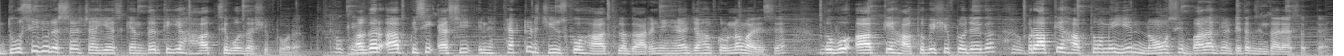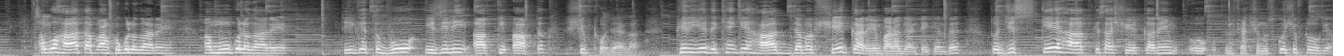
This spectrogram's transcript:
दूसरी जो रिसर्च आई है इसके अंदर कि ये हाथ से बहुत ज़्यादा शिफ्ट हो रहा है। Okay. अगर आप किसी ऐसी इन्फेक्टेड चीज़ को हाथ लगा रहे हैं जहाँ कोरोना वायरस है तो वो आपके हाथों पे शिफ्ट हो जाएगा और आपके हाथों में ये 9 से 12 घंटे तक ज़िंदा रह सकता है। अब वो हाथ आप आँखों को लगा रहे हैं आप मुँह को लगा रहे हैं ठीक है तो वो इजीली आपकी आप तक शिफ्ट हो जाएगा। फिर ये देखें कि हाथ जब आप शेक कर रहे हैं बारह घंटे के अंदर तो जिसके हाथ के साथ शेक कर रहे हैं इन्फेक्शन उसको शिफ्ट हो गया।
